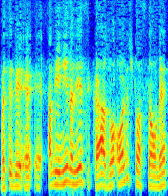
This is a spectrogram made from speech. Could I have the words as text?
Mas você vê, é, é, a menina nesse caso, olha a situação, né?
